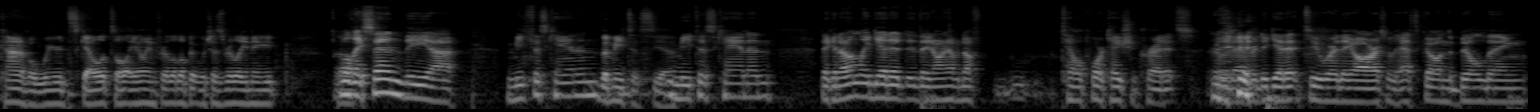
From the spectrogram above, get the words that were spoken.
kind of a weird skeletal alien for a little bit, which is really neat. well, they send the uh, Methus cannon. The Metis, yeah, Methus cannon. They can only get it. They don't have enough teleportation credits or whatever to get it to where they are, so it has to go in the building.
